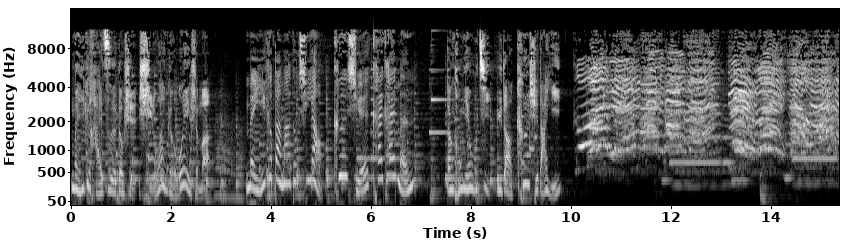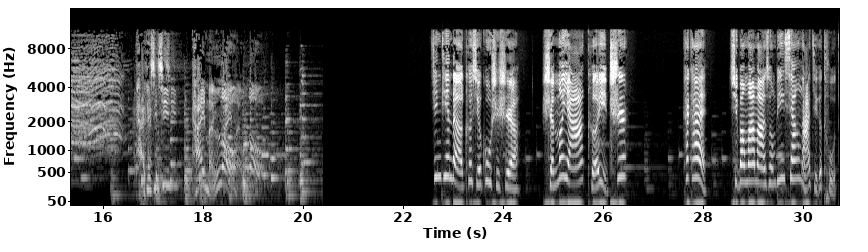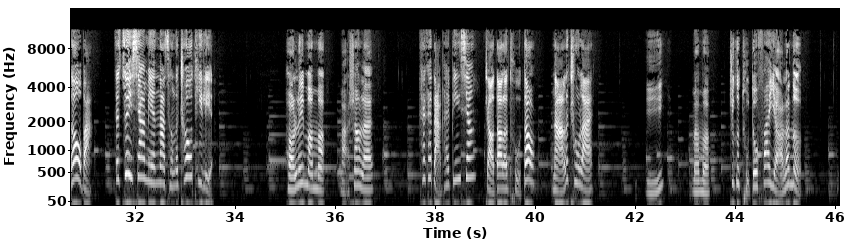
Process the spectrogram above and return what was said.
每一个孩子都是十万个为什么，每一个爸妈都需要科学开开门。当童言无忌遇到科学答疑，开开心心开门喽！今天的科学故事是什么牙可以吃？开开。去帮妈妈从冰箱拿几个土豆吧，在最下面那层的抽屉里。好嘞，妈妈，马上来。开开打开冰箱，找到了土豆，拿了出来。咦，妈妈，这个土豆发芽了呢？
